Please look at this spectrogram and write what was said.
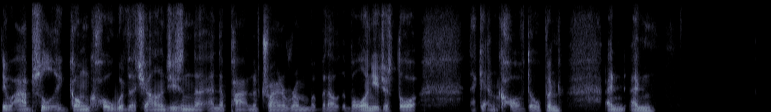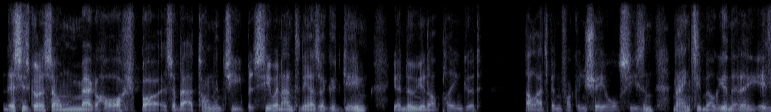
They were absolutely gung ho with the challenges and the, and the pattern of trying to run without the ball. And you just thought, they're getting carved open. And, and, this is going to sound mega harsh, but it's a bit of tongue in cheek. But see, when Antony has a good game, you know you're not playing good that lad's been fucking shit all season. 90 million, and he,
